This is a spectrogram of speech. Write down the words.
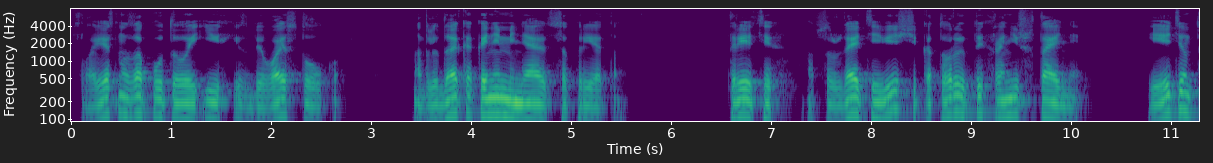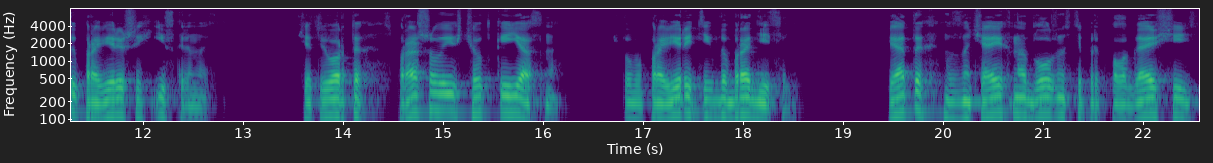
словесно запутывай их и сбивай с толку. Наблюдай, как они меняются при этом. В-третьих, обсуждай те вещи, которые ты хранишь в тайне, и этим ты проверишь их искренность. В-четвертых, спрашивай их четко и ясно, чтобы проверить их добродетель. В-пятых, назначай их на должности, предполагающие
